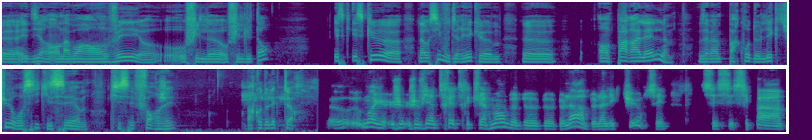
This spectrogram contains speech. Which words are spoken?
et, dire en avoir enlevé au, fil, au fil du temps. Est-ce que euh, là aussi vous diriez que euh, en parallèle, vous avez un parcours de lecture aussi qui s'est euh, forgé, parcours de lecteur Moi, je, viens très très clairement de, de, de, là, de la lecture. C'est c'est pas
